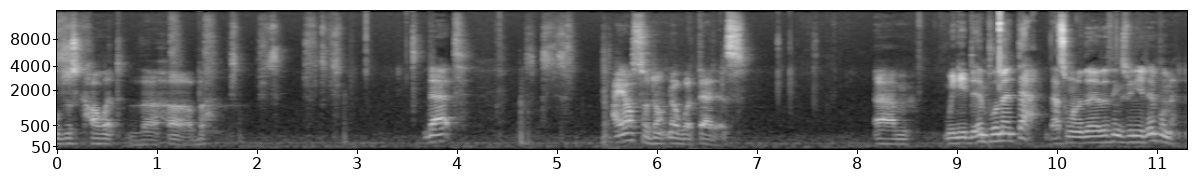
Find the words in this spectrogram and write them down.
we'll just call it the hub. That, I also don't know what that is. Um, we need to implement that. That's one of the other things we need to implement.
